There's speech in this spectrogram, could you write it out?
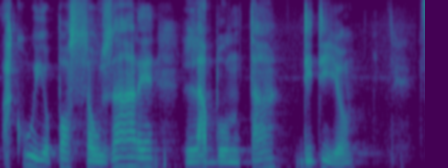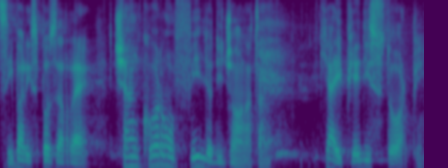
a cui io possa usare la bontà di Dio? Ziba rispose al re, c'è ancora un figlio di Jonathan che ha i piedi storpi.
